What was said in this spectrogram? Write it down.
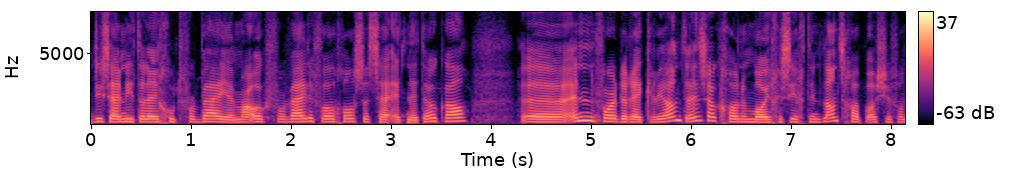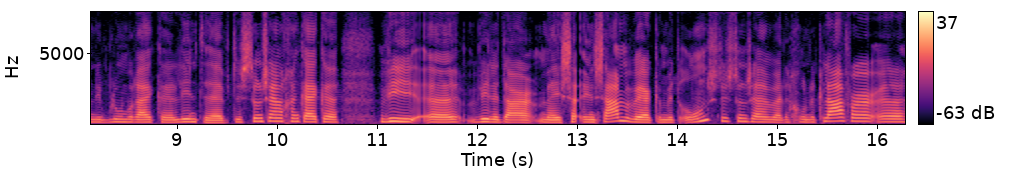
die zijn niet alleen goed voor bijen, maar ook voor weidevogels. Dat zei Ed net ook al. En voor de recreanten. Is ook gewoon een mooi gezicht in het landschap als je van die bloemrijke linten hebt. Dus toen zijn we gaan kijken wie willen daarmee in samenwerken met ons. Dus toen zijn we bij de Groene Klaver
